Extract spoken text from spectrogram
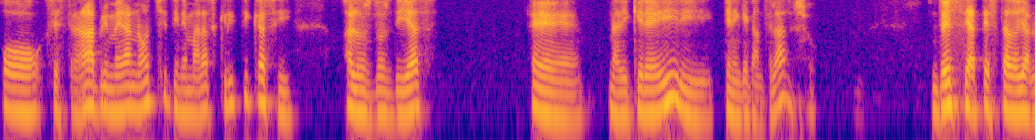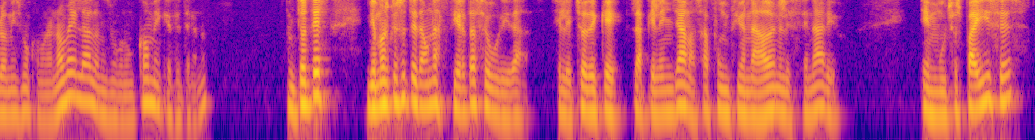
o se estrena la primera noche, tiene malas críticas y a los dos días eh, nadie quiere ir y tienen que cancelar el show. Entonces se ha testado ya lo mismo con una novela, lo mismo con un cómic, etcétera, ¿no? Entonces, digamos que eso te da una cierta seguridad. El hecho de que La piel en llamas ha funcionado en el escenario en muchos países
